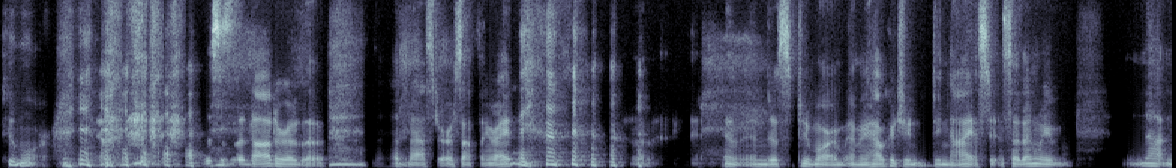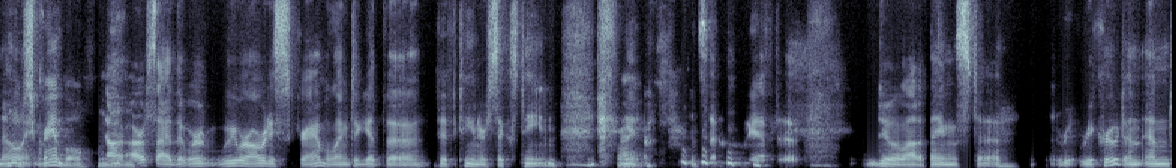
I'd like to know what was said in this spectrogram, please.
two more?" this is the daughter of the headmaster or something, right? and, and, just two more. I mean, how could you deny us? So then we, not knowing, scramble on our mm-hmm. side that we're we were already scrambling to get the fifteen or sixteen, right? You know? and so we have to do a lot of things to re- recruit and and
